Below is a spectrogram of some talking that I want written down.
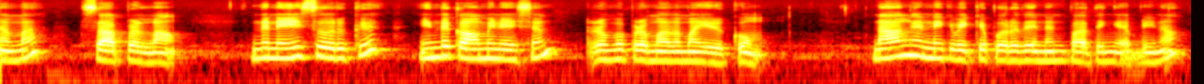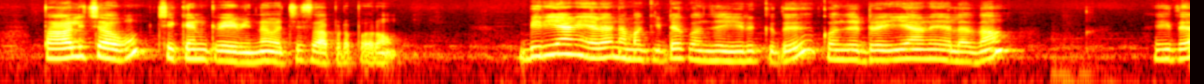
நம்ம சாப்பிடலாம். இந்த நெய் சோறுக்கு இந்த காம்பினேஷன் ரொம்ப பிரமாதமாக இருக்கும். நாங்கள் இன்றைக்கி வைக்க போகிறது என்னென்னு பார்த்தீங்க அப்படின்னா தாளிச்சாவும் சிக்கன் கிரேவியும் தான் வச்சு சாப்பிட போகிறோம் பிரியாணி இலை நம்மக்கிட்ட கொஞ்சம் இருக்குது. கொஞ்சம் ட்ரையான இலை தான். இதை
